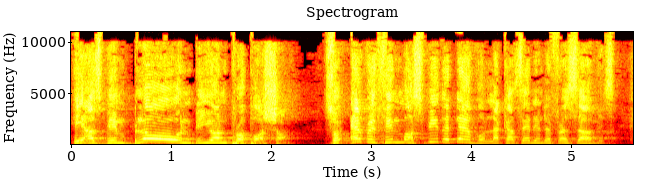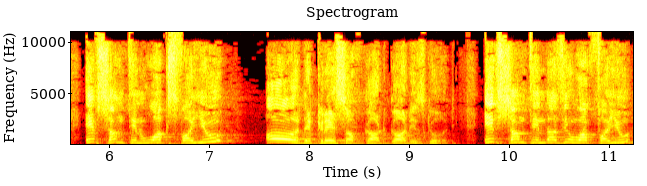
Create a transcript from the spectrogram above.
He has been blown beyond proportion. So everything must be the devil, like I said in the first service. If something works for you, oh, the grace of God, God is good. If something doesn't work for you,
